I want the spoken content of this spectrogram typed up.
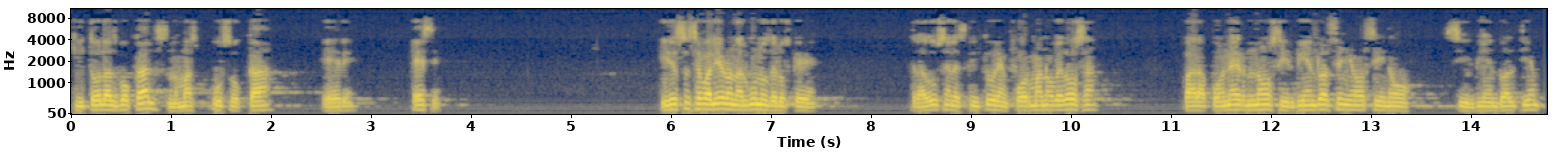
quitó las vocales, nomás puso K, R, S. Y de eso se valieron algunos de los que traducen la escritura en forma novedosa para poner no sirviendo al Señor, sino sirviendo al tiempo.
